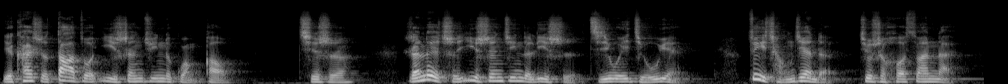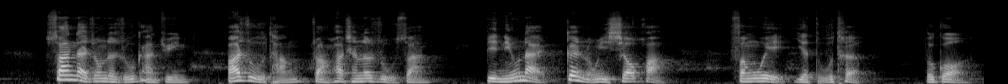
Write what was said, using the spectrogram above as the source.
也开始大做益生菌的广告。其实，人类吃益生菌的历史极为久远，最常见的就是喝酸奶。酸奶中的乳杆菌把乳糖转化成了乳酸。比牛奶更容易消化，风味也独特。不过，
